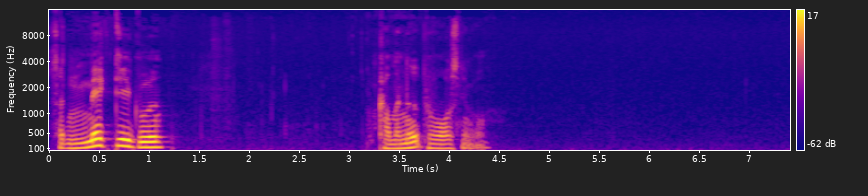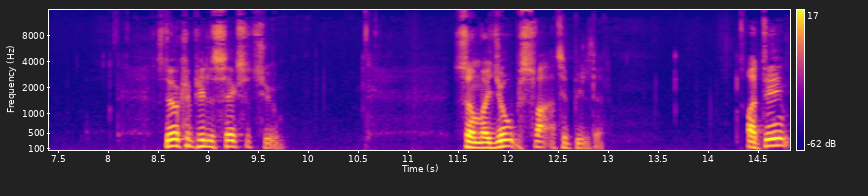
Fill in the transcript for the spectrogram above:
Så den mægtige Gud kommer ned på vores niveau. Så det var kapitel 26, som var Jobs svar til Bildad. Og det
